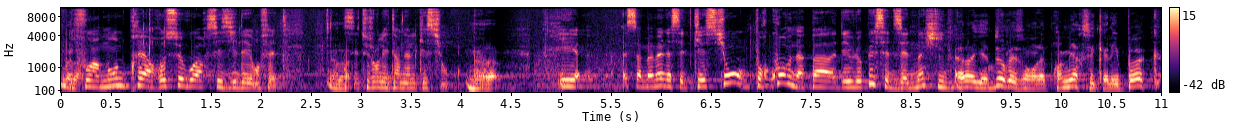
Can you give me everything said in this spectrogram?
Il faut un monde prêt à recevoir ces idées, en fait. C'est toujours l'éternelle question. Voilà. Et ça m'amène à cette question, pourquoi on n'a pas développé cette Z-machine Alors il y a deux raisons. La première, c'est qu'à l'époque,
